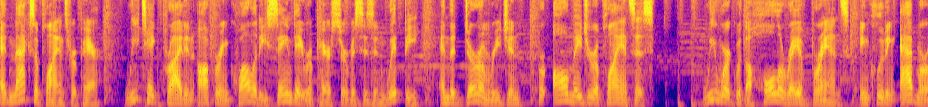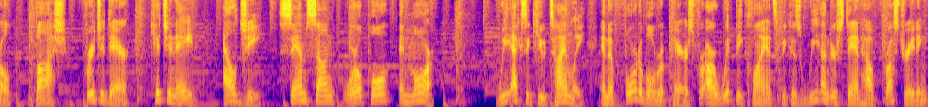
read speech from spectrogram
At Max Appliance Repair, we take pride in offering quality same-day repair services in Whitby and the Durham region for all major appliances. We work with a whole array of brands, including Admiral, Bosch, Frigidaire, KitchenAid, LG, Samsung, Whirlpool, and more. We execute timely and affordable repairs for our Whitby clients because we understand how frustrating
